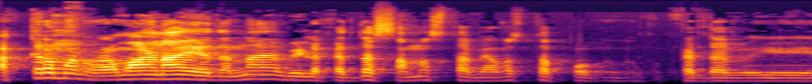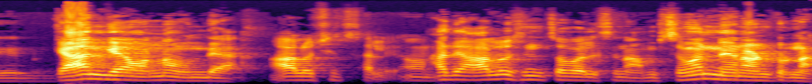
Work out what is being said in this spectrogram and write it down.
అక్రమ రవాణా ఏదన్నా వీళ్ళ పెద్ద సంస్థ వ్యవస్థ పెద్ద గ్యాంగ్ ఏమన్నా ఉందా? ఆలోచించాలి అది ఆలోచించవలసిన అంశం అని నేను అంటున్నా.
